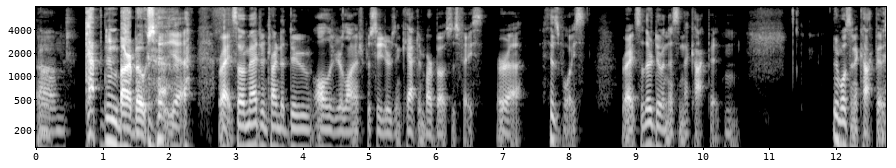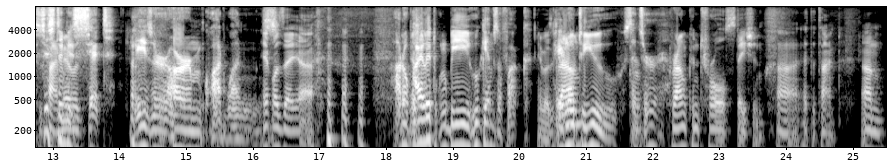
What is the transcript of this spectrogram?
Um, Captain Barbossa. yeah, right. So imagine trying to do all of your launch procedures in Captain Barbossa's face or uh, his voice, right? So they're doing this in the cockpit, and it wasn't a cockpit. At the System time. Is was, set. Laser arm quad ones. it was a uh, Autopilot will be who gives a fuck. It was Payload ground- to you, sensor. ground control station uh, at the time. Um,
